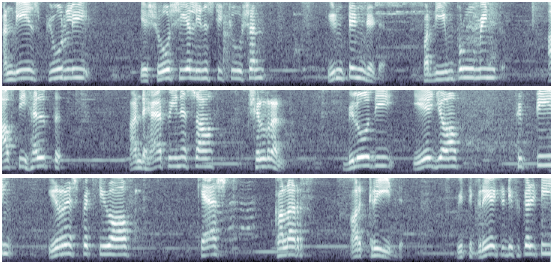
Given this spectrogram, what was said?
and is purely a social institution intended for the improvement of the health and happiness of children below the age of 15 irrespective of caste color or creed. With great difficulty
